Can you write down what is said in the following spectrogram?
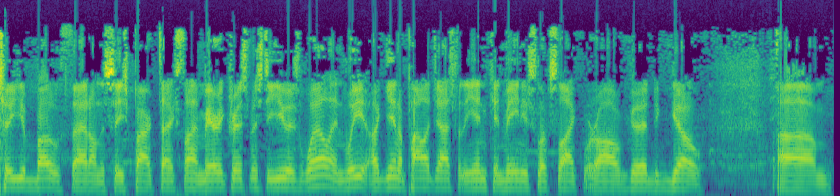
to you both. That on the C Spire text line. Merry Christmas to you as well. And we again apologize for the inconvenience. Looks like we're all good to go. Um,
